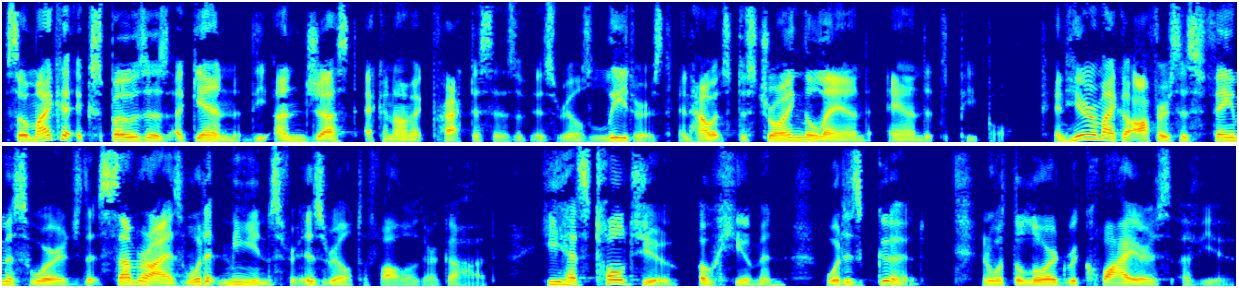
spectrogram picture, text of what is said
So Micah exposes again the unjust economic practices of Israel's leaders and how it's destroying the land and its people. And here Micah offers his famous words that summarize what it means for Israel to follow their God. He has told you, O human, what is good and what the Lord requires of you,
